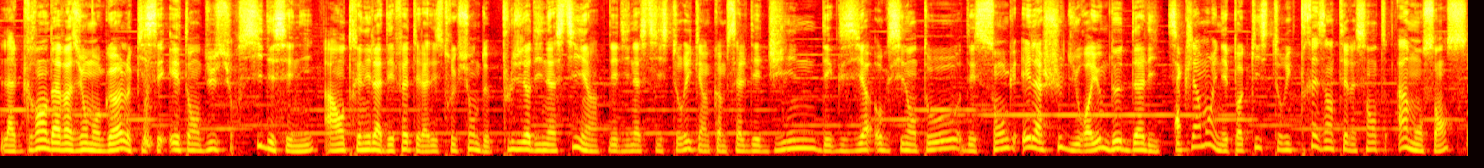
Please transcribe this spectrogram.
La grande invasion mongole, qui s'est étendue sur 6 décennies, a entraîné la défaite et la destruction de plusieurs dynasties, hein. des dynasties historiques hein, comme celle des Jin, des Xia occidentaux, des Song et la chute du royaume de Dali. C'est clairement une époque historique très intéressante à mon sens.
